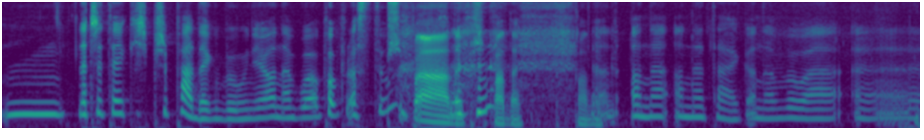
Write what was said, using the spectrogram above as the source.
Mm, znaczy to jakiś przypadek był, nie? Ona była po prostu... Przypadek, przypadek, przypadek. Ona, ona tak, ona była... E,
